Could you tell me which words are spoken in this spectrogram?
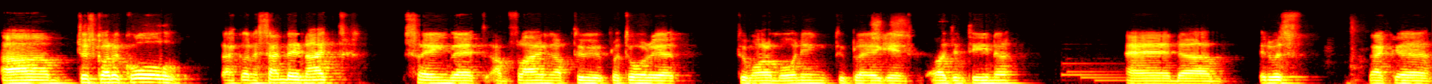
um, just got a call like on a Sunday night saying that I'm flying up to Pretoria tomorrow morning to play against Argentina. And um, it was like, I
